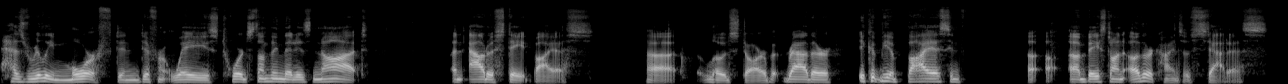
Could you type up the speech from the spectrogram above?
has really morphed in different ways towards something that is not an out of state bias uh, lodestar, but rather it could be a bias in, uh, uh, uh, based on other kinds of status.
